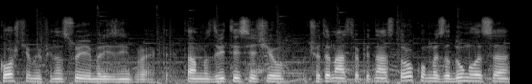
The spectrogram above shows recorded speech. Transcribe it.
коштів ми фінансуємо різні проекти. Там з 2014-2015 року ми задумалися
